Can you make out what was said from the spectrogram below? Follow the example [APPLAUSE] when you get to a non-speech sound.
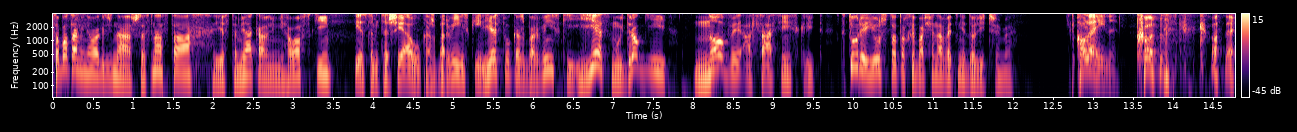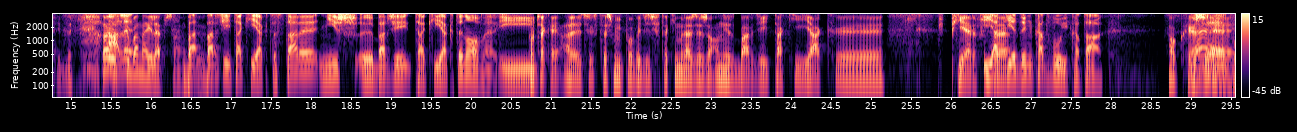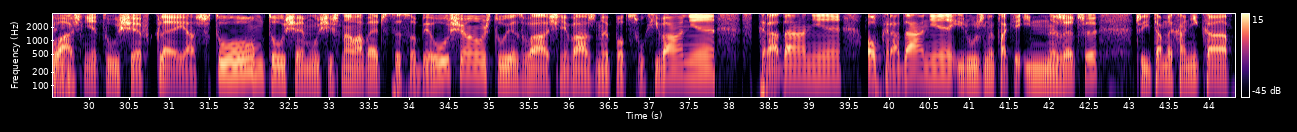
Sobota minęła godzina 16. Jestem ja, Kamil Michałowski. Jestem też ja, Łukasz Barwiński. Jest Łukasz Barwiński. Jest mój drogi nowy Assassin's Creed, który już to, to chyba się nawet nie doliczymy. Kolejny. Kol [LAUGHS] kolejny. To jest Ale chyba najlepsza. Ba bardziej taki jak te stare, niż y, bardziej taki jak te nowe. I Poczekaj, ale czy chcesz mi powiedzieć w takim razie, że on jest bardziej taki jak yy, pierwszy? jak jedynka, dwójka, tak. Okej. Że właśnie tu się wklejasz w tłum, tu się musisz na ławeczce sobie usiąść, tu jest właśnie ważne podsłuchiwanie, skradanie, okradanie i różne takie inne rzeczy. Czyli ta mechanika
